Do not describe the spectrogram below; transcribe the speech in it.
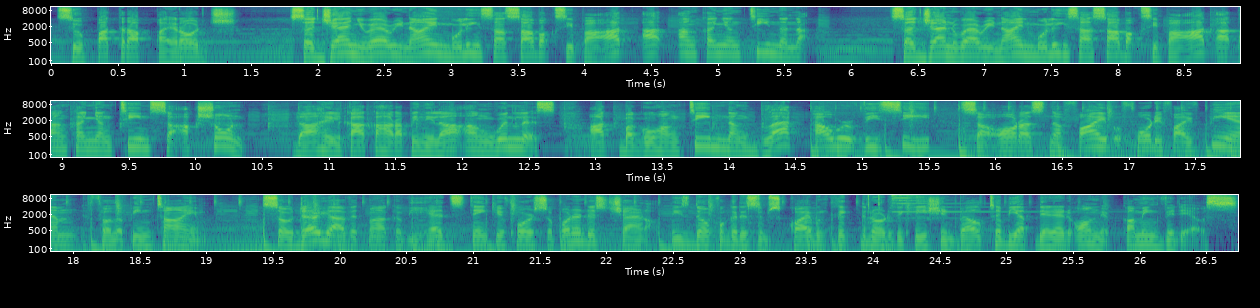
Supatra Pairoj. Sa January 9 muling sasabak si Paat at ang kanyang team na, na sa January 9, muling sasabak si Paat at ang kanyang team sa aksyon dahil kakaharapin nila ang winless at baguhang team ng Black Power VC sa oras na 5.45pm Philippine Time. So there you have it mga ka-V-Heads. Thank you for supporting this channel. Please don't forget to subscribe and click the notification bell to be updated on my upcoming videos.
